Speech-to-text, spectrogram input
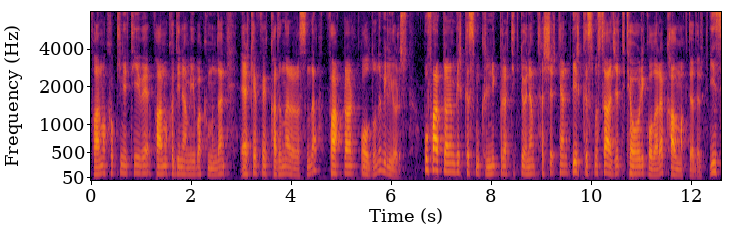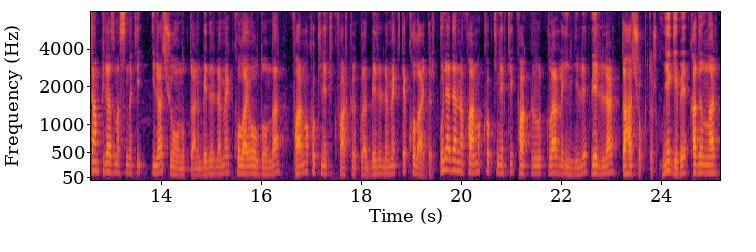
farmakokinetiği ve farmakodinamiği bakımından erkek ve kadınlar arasında farklar olduğunu biliyoruz. Bu farkların bir kısmı klinik pratikte önem taşırken bir kısmı sadece teorik olarak kalmaktadır. İnsan plazmasındaki ilaç yoğunluklarını belirlemek kolay olduğundan farmakokinetik farklılıklar belirlemek de kolaydır. Bu nedenle farmakokinetik farklılıklarla ilgili veriler daha çoktur. Ne gibi? Kadınlar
